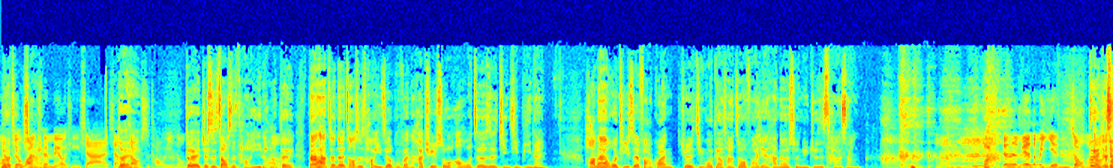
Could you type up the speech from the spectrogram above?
没有停下来，完全没有停下来，像肇事逃逸那种。对，就是肇事逃逸了。对。那他针对肇事逃逸这部分呢，他却说，哦，我这个是紧急避难。好，那问题是法官就是经过调查之后发现，他那个孙女就是擦伤，就是没有那么严重。对，就是。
